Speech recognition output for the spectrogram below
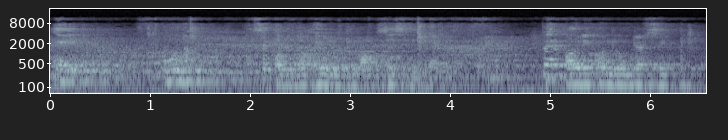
e un secondo e ultimo sestile, per poi ricongiungersi.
